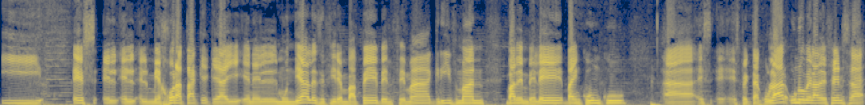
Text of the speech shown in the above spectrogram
y es el, mejor ataque que hay en el Mundial, es decir, Mbappé, Benzema, Griezmann, va Dembélé, va Nkunku, uh, es espectacular. Uno ve la defensa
